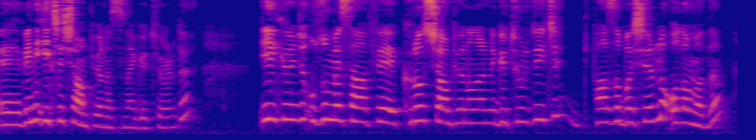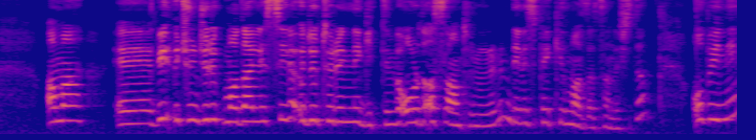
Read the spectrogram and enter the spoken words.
e, beni ilçe şampiyonasına götürdü. İlk önce uzun mesafe cross şampiyonalarına götürdüğü için fazla başarılı olamadım. Ama e, bir üçüncülük madalyasıyla ödül törenine gittim ve orada asıl antrenörüm Deniz Pek Yılmaz'la tanıştım. O beni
